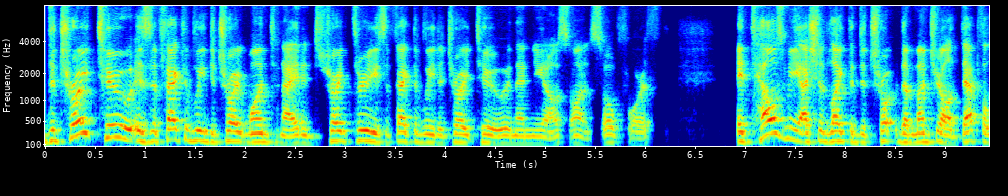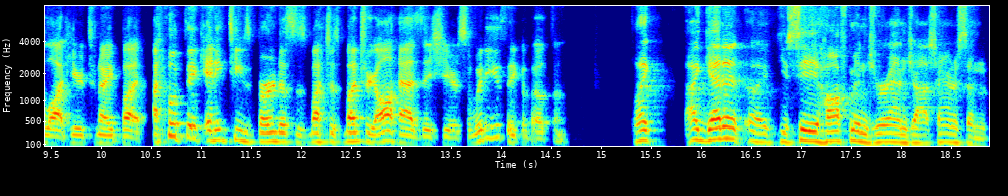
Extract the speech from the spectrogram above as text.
Detroit two is effectively Detroit one tonight, and Detroit three is effectively Detroit two, and then you know so on and so forth, it tells me I should like the Detroit, the Montreal depth a lot here tonight. But I don't think any team's burned us as much as Montreal has this year. So what do you think about them? Like I get it. Like you see Hoffman, Drouin, Josh Anderson.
